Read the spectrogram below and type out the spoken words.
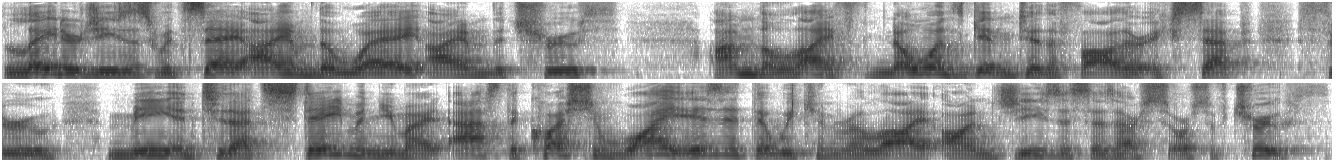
Later, Jesus would say, I am the way, I am the truth, I'm the life. No one's getting to the Father except through me. And to that statement, you might ask the question why is it that we can rely on Jesus as our source of truth?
